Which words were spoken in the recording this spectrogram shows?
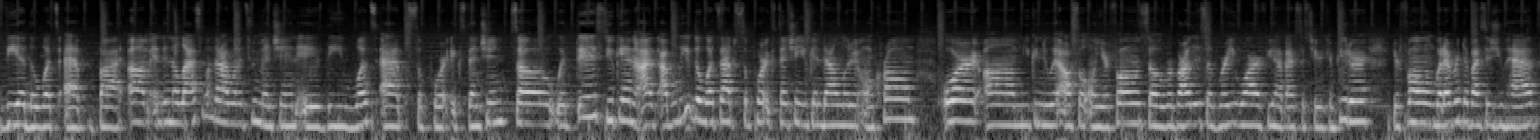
via the WhatsApp bot. Um, and then the last one that I wanted to mention is the WhatsApp support extension. So with this, you can, I, I believe the WhatsApp support extension, you can download it on Chrome or um, you can do it also on your phone. So regardless of where you are if you have access to your computer your phone whatever devices you have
